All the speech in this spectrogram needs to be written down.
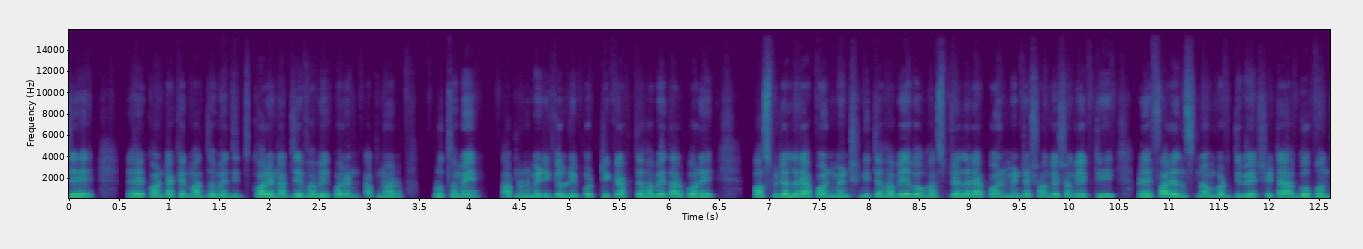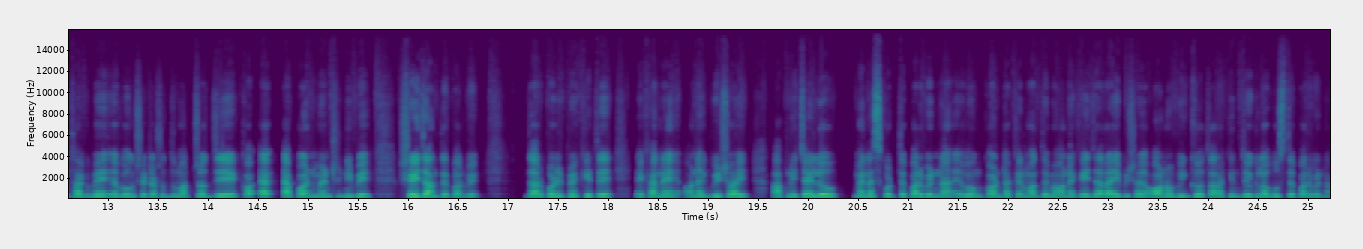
যে কন্ট্যাক্টের মাধ্যমে করেন আর যেভাবেই করেন আপনার প্রথমে আপনার মেডিকেল রিপোর্ট ঠিক রাখতে হবে। তারপরে হসপিটালের অ্যাপয়েন্টমেন্ট নিতে হবে এবং হসপিটালের অ্যাপয়েন্টমেন্টের সঙ্গে, সঙ্গে একটি রেফারেন্স নম্বর দিবে। সেটা গোপন থাকবে এবং সেটা শুধুমাত্র যে অ্যাপয়েন্টমেন্ট নিবে সেই জানতে পারবে। যার পরিপ্রেক্ষিতে এখানে অনেক বিষয় আপনি চাইলেও ম্যানেজ করতে পারবেন না এবং কন্ট্যাক্টের মাধ্যমে অনেকেই যারা এই বিষয়ে অনভিজ্ঞ তারা কিন্তু এগুলো বুঝতে পারবে না।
